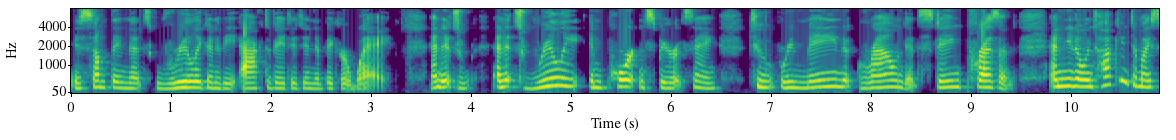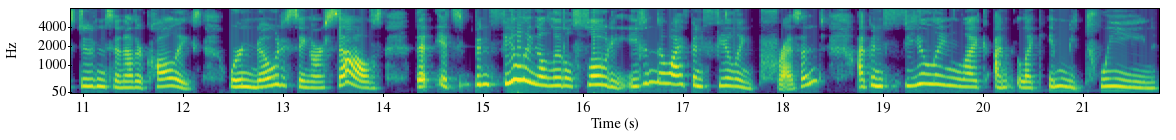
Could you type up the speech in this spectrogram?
is something that's really going to be activated in a bigger way. And it's, and it's really important, Spirit saying, to remain grounded, staying present. And, you know, in talking to my students and other colleagues, we're noticing ourselves that it's been feeling a little floaty, even though I've been feeling feeling present. I've been feeling like I'm like in between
